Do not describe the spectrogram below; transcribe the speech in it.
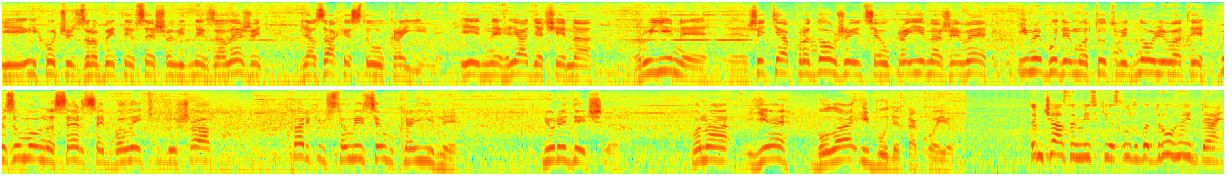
і, і хочуть зробити все, що від них залежить для захисту України. І не глядячи на руїни, е, життя продовжується, Україна живе, і ми будемо тут відновлювати. Безумовно, серце болить, душа. Харків столиця України, юридична. Вона є, була і буде такою. Тим часом міські служби другий день,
